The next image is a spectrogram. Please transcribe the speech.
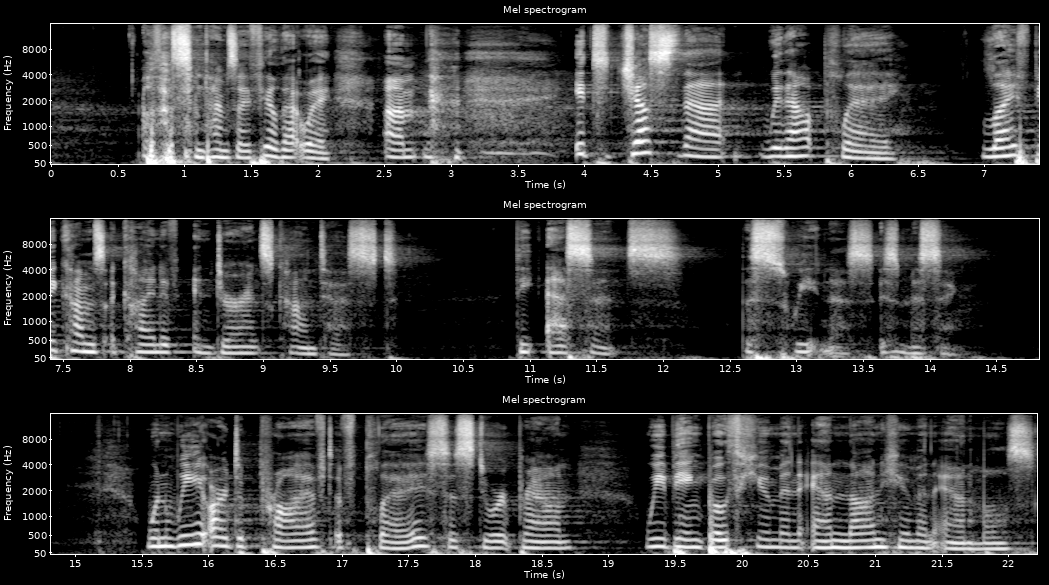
Although sometimes I feel that way. Um, it's just that without play, life becomes a kind of endurance contest. The essence, the sweetness is missing. When we are deprived of play, says Stuart Brown, we being both human and non human animals,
